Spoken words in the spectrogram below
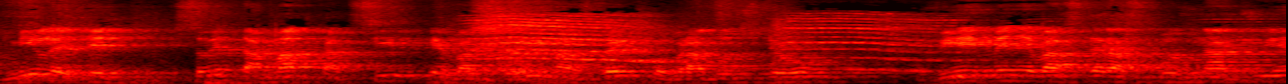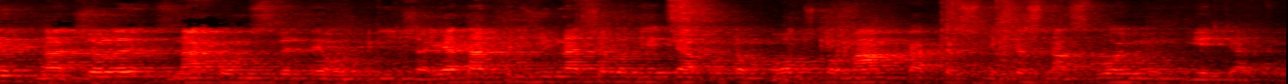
Milé deti, Sveta Matka Círke vás príjma s veľkou radosťou. V jej mene vás teraz poznačujem na čele znakom Svetého kríža. Ja dám krížik na čelo dieťa a potom ocko, mamka, krstný krst na svojmu dieťaťu.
